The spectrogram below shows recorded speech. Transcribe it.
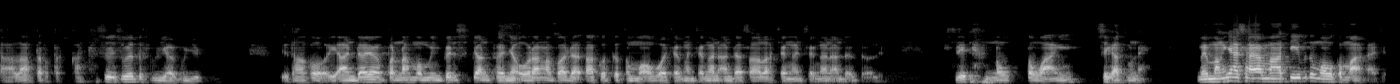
Salah tertekan. Suwe-suwe terus guyu-guyu. Ditakoki, Anda yang pernah memimpin sekian banyak orang apa tidak takut ketemu Allah? Jangan-jangan Anda salah, jangan-jangan Anda dolim. No, tewangi, sehat meneh. Memangnya saya mati itu mau ke mana aja?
